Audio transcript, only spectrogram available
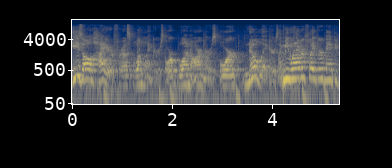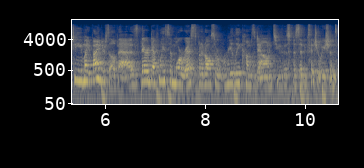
is all higher for us one-leggers or one-armers or no-leggers. I mean, whatever flavor of amputee you might find yourself as, there are definitely some more risks, but it also really comes down to the specific situations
